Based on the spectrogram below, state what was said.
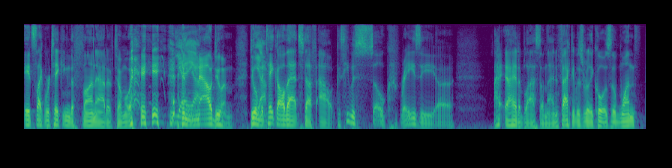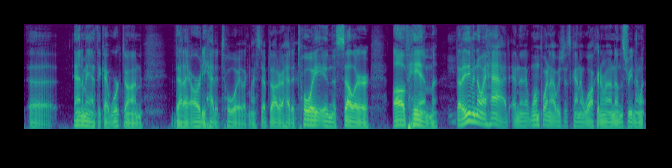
it's like we're taking the fun out of Tomoe Yeah, and yeah. now do him. Do him, Yeah. but take all that stuff out because he was so crazy. Uh, I, I had a blast on that. In fact, it was really cool. It was the one uh, anime I think I worked on that I already had a toy. Like my stepdaughter had a toy in the cellar of him that I didn't even know I had. And then at one point I was just kind of walking around down the street and I went,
